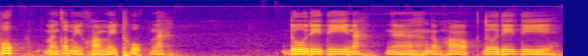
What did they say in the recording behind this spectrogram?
ทุกข์มันก็มีความไม่ทุกข์นะ ดูดีๆ นะเนี่ยหลวงพ่อดูดีๆ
